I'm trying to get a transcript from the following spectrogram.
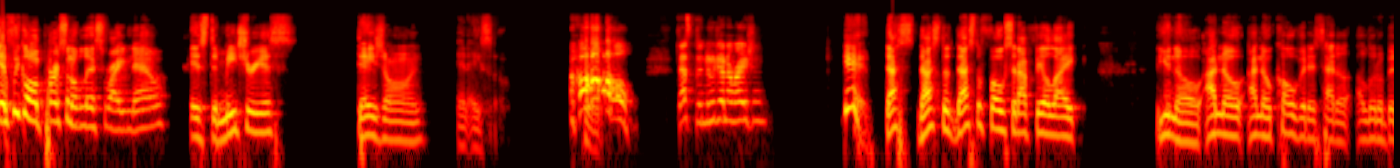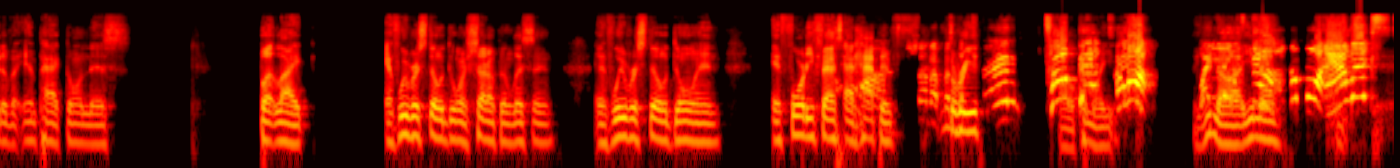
If we go on personal list right now, it's Demetrius, Dajohn, and Asa. Oh, that's the new generation. Yeah, that's that's the that's the folks that I feel like, you know, I know I know COVID has had a, a little bit of an impact on this, but like if we were still doing shut up and listen, if we were still doing if 40 Fest had happened Shut up, three Talk Oh, that on, you- talk. you know you know Come on, Alex.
